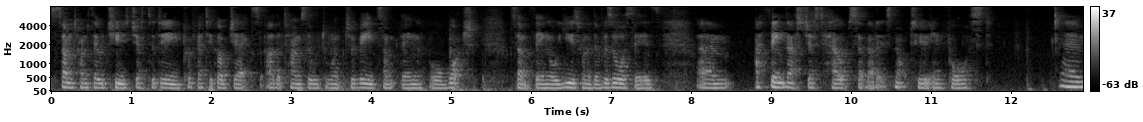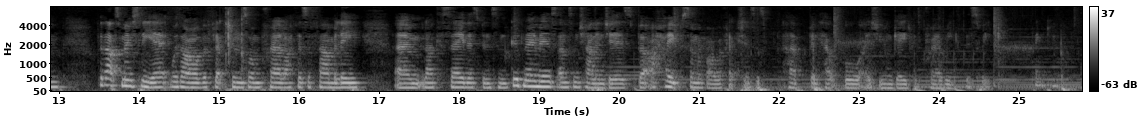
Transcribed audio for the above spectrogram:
Sometimes they would choose just to do prophetic objects, other times they would want to read something or watch something or use one of the resources. Um, I think that's just helped so that it's not too enforced. Um, but that's mostly it with our reflections on prayer life as a family. Um, like I say, there's been some good moments and some challenges, but I hope some of our reflections has, have been helpful as you engage with Prayer Week this week. Thank you.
